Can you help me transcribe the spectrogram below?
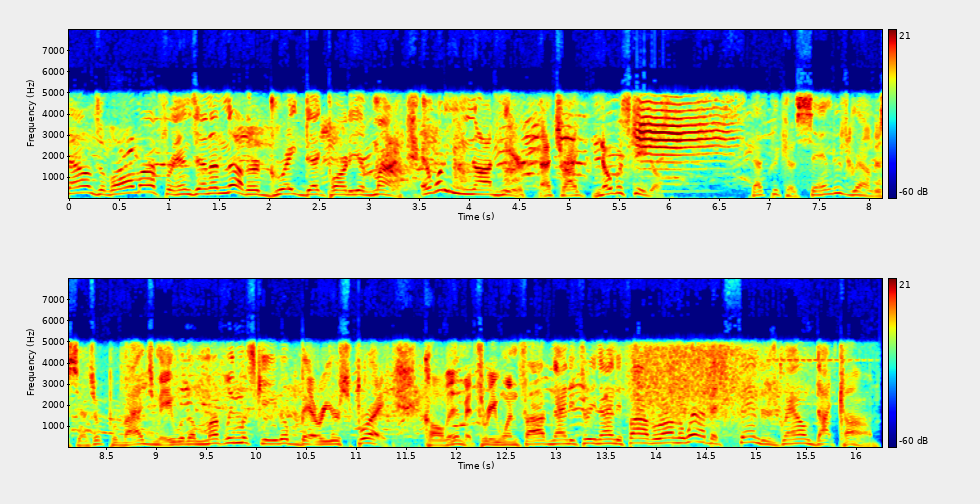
sounds of all my friends and another great deck party of mine. And what do you not hear? That's right, no mosquitoes. That's because Sanders Ground Essential provides me with a monthly mosquito barrier spray. Call them at 315 9395 or on the web at sandersground.com.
